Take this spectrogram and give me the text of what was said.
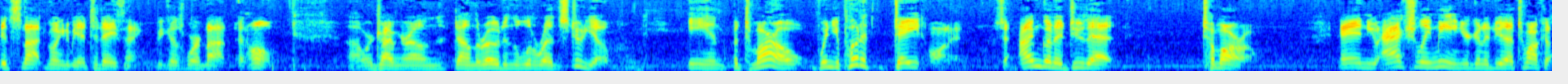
it's not going to be a today thing because we're not at home. Uh, we're driving around down the road in the Little Red Studio. And but tomorrow, when you put a date on it, say I'm going to do that tomorrow and you actually mean you're going to do that tomorrow. Cause,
